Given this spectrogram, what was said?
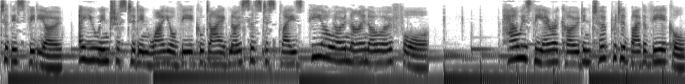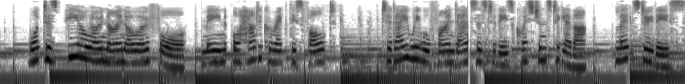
to this video. Are you interested in why your vehicle diagnosis displays P009004? How is the error code interpreted by the vehicle? What does P009004 mean, or how to correct this fault? Today we will find answers to these questions together. Let's do this.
